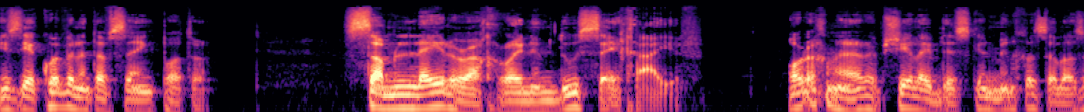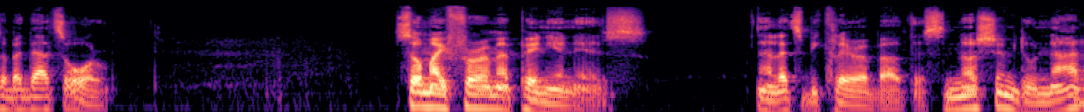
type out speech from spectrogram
is the equivalent of saying potter. Some later achronim do say chayiv. But that's all. So my firm opinion is, and let's be clear about this, Noshim do not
